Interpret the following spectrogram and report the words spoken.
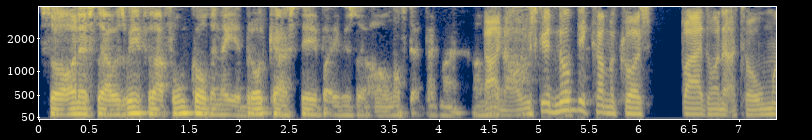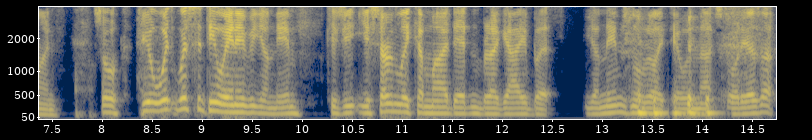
So honestly, I was waiting for that phone call the night of broadcast day, but he was like, "Oh, I loved it, big man." I'm I like, know it was good. Nobody come across bad on it at all, man. So, Phil, what, what's the deal anyway with your name? Because you, you sound like a mad Edinburgh guy, but your name's not really telling that story, is it?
